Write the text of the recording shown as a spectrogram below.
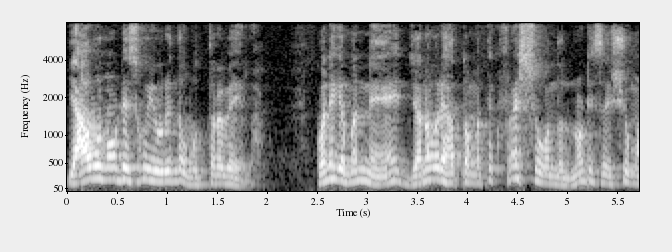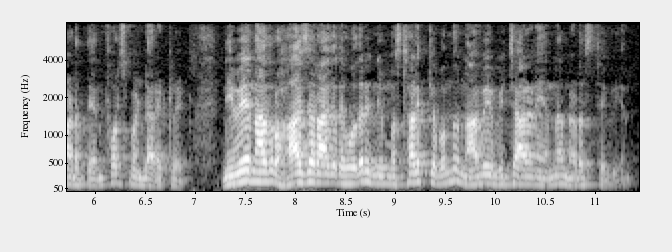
ಯಾವ ನೋಟಿಸ್ಗೂ ಇವರಿಂದ ಉತ್ತರವೇ ಇಲ್ಲ. ಕೊನೆಗೆ ಮೊನ್ನೆ ಜನವರಿ ಹತ್ತೊಂಬತ್ತಕ್ಕೆ ಫ್ರೆಶ್ ಒಂದು ನೋಟಿಸ್ ಇಶ್ಯೂ ಮಾಡುತ್ತೆ ಎನ್ಫೋರ್ಸ್ಮೆಂಟ್ ಡೈರೆಕ್ಟರೇಟ್. ನೀವೇನಾದರೂ ಹಾಜರಾಗದೆ ಹೋದರೆ ನಿಮ್ಮ ಸ್ಥಳಕ್ಕೆ ಬಂದು ನಾವೇ ವಿಚಾರಣೆಯನ್ನು ನಡೆಸ್ತೀವಿ ಅಂತ.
